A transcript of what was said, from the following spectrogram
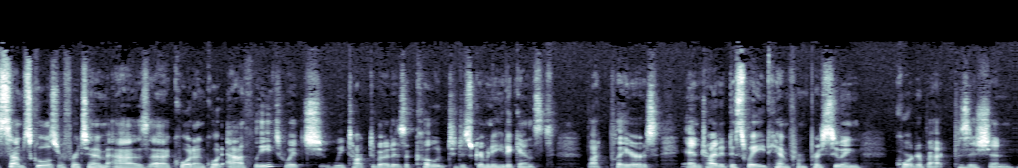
some schools refer to him as a quote unquote athlete, which we talked about as a code to discriminate against black players and try to dissuade him from pursuing quarterback position.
